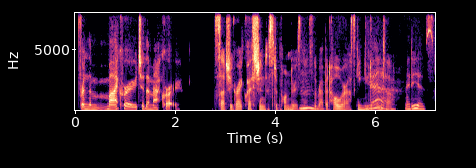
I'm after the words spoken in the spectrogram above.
From the micro to the macro. Such a great question just to ponder, isn't mm. it? It's the mm. rabbit hole we're asking you yeah, to enter. It is.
